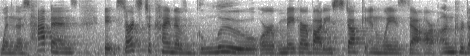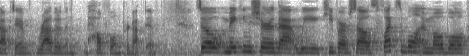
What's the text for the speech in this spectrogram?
when this happens, it starts to kind of glue or make our body stuck in ways that are unproductive rather than helpful and productive. So, making sure that we keep ourselves flexible and mobile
